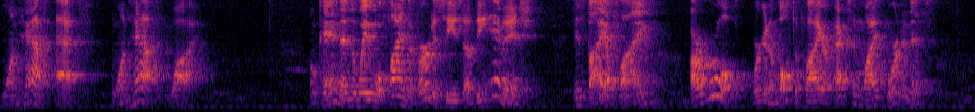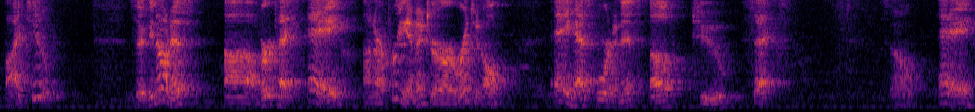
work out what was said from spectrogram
1 half x, 1 half y. Okay, and then the way we'll find the vertices of the image is by applying our rule. We're going to multiply our x and y coordinates by 2. So if you notice, uh, vertex A on our pre-image or our original a has coordinates of 2, 6. So A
